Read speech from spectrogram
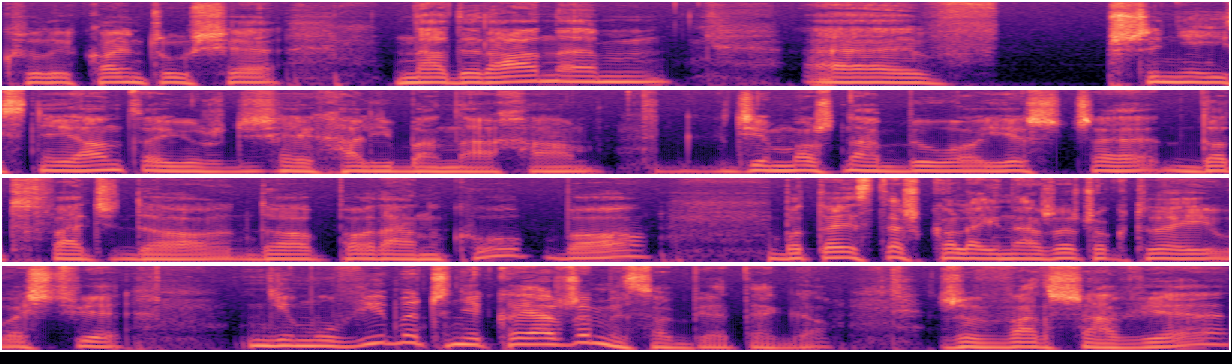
który kończył się nad ranem e, w przy nieistniejącej już dzisiaj hali Banacha, gdzie można było jeszcze dotrwać do, do poranku, bo, bo to jest też kolejna rzecz, o której właściwie nie mówimy, czy nie kojarzymy sobie tego, że w Warszawie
